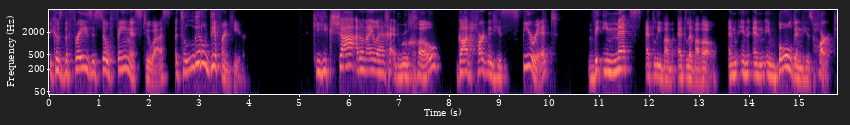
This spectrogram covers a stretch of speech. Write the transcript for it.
because the phrase is so famous to us. It's a little different here. Ki Adonai et rucho, God hardened his spirit, v'imetz et levavo, and, and, and emboldened his heart.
